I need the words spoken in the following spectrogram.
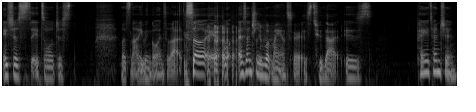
It's just it's all just. Let's not even go into that. So it, well, essentially, what my answer is to that is pay attention.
